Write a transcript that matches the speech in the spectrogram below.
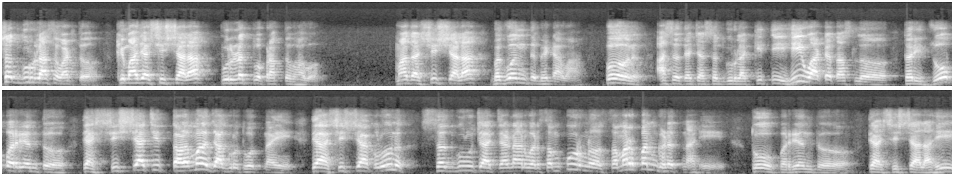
सद्गुरूला असं वाटतं की माझ्या शिष्याला पूर्णत्व प्राप्त व्हावं. माझा शिष्याला भगवंत भेटावा. पण असं त्याच्या सद्गुरूला कितीही वाटत असलं तरी जोपर्यंत त्या शिष्याची तळमळ जागृत होत नाही त्या शिष्याकडून सद्गुरूच्या चरणांवर संपूर्ण समर्पण घडत नाही तोपर्यंत त्या शिष्यालाही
